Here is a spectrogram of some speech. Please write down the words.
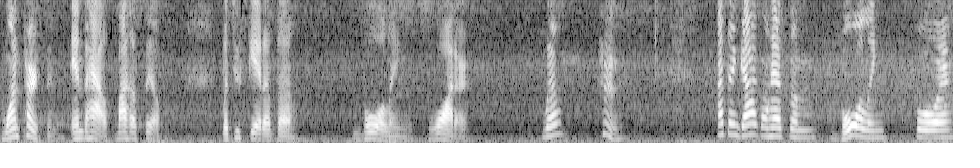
one person in the house by herself. But you scared of the boiling water. Well, hmm. I think God gonna have some boiling for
